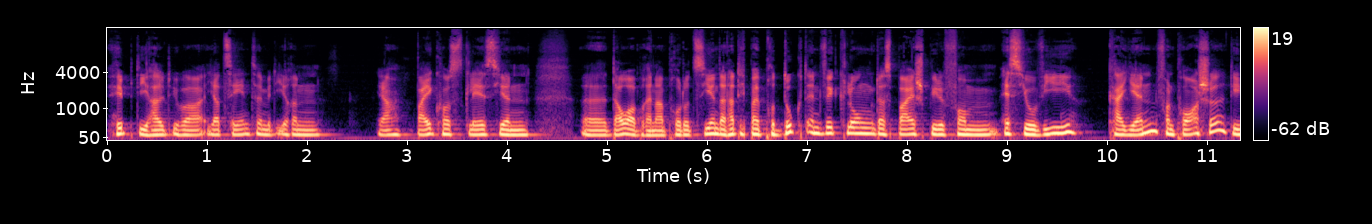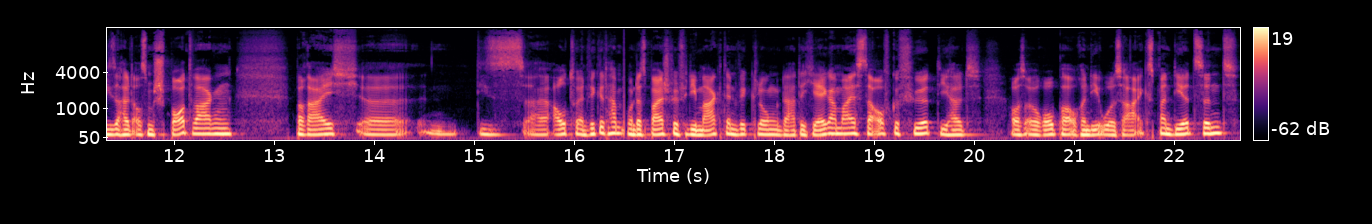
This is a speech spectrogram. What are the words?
HIP, die halt über Jahrzehnte mit ihren ja, Beikostgläschen, äh, Dauerbrenner produzieren. Dann hatte ich bei Produktentwicklung das Beispiel vom SUV Cayenne von Porsche, die halt aus dem Sportwagenbereich äh, dieses äh, Auto entwickelt haben. Und das Beispiel für die Marktentwicklung, da hatte ich Jägermeister aufgeführt, die halt aus Europa auch in die USA expandiert sind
